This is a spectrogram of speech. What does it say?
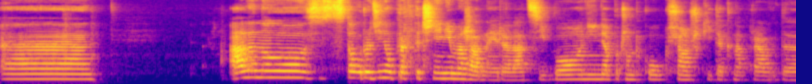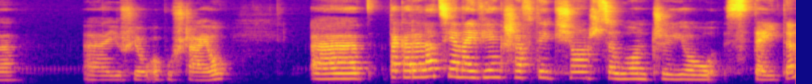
Eee, ale no, z z tą rodziną praktycznie nie ma żadnej relacji, bo oni na początku książki tak naprawdę e, już ją opuszczają. E, taka relacja największa w tej książce łączy ją z Tate'em.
